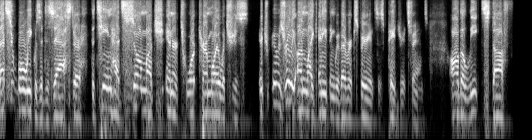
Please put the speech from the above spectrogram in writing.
that Super Bowl week was a disaster. The team had so much inner tor- turmoil, which is it, it was really unlike anything we've ever experienced as Patriots fans. All the leaked stuff,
